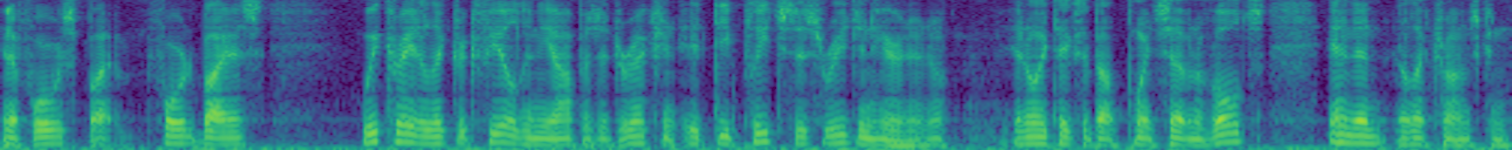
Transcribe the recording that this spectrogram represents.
in a forward, forward bias, we create electric field in the opposite direction. It depletes this region here, it only takes about 0.7 volts, and then electrons can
